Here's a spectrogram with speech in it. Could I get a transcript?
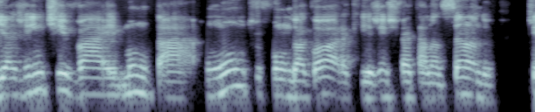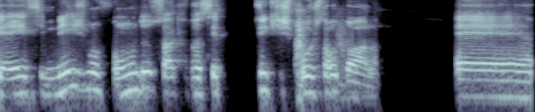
E a gente vai montar um outro fundo agora, que a gente vai estar lançando, que é esse mesmo fundo, só que você fica exposto ao dólar. É,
